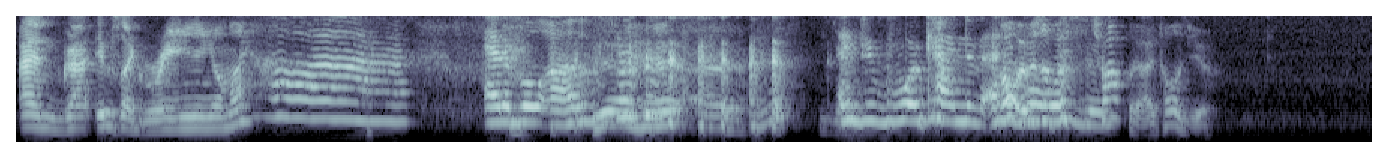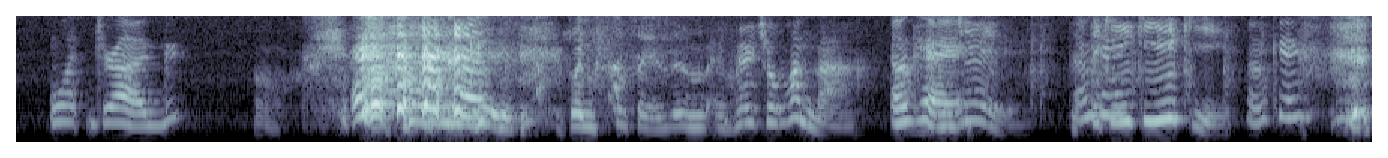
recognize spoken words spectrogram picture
and it was like raining. I'm like, ah. Edible of. and what kind of edible oh, it was a was piece of chocolate. I told you. What drug? when people say it's a marijuana, Okay. MJ, the Okay. sticky icky icky. Okay.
